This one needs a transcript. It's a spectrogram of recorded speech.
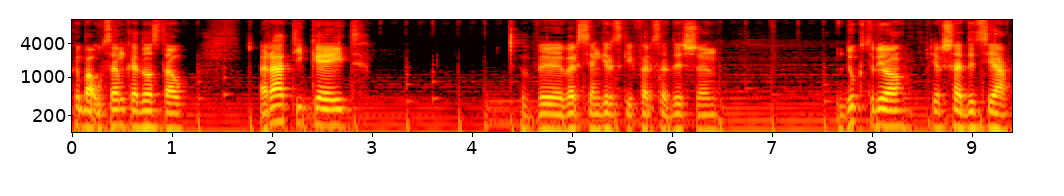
Chyba ósemkę dostał. Raticate w wersji angielskiej First Edition. Ductrio, pierwsza edycja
